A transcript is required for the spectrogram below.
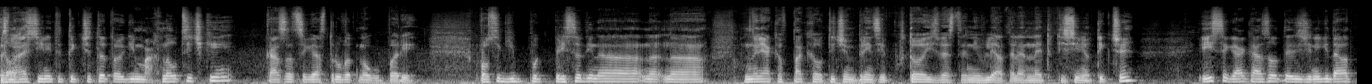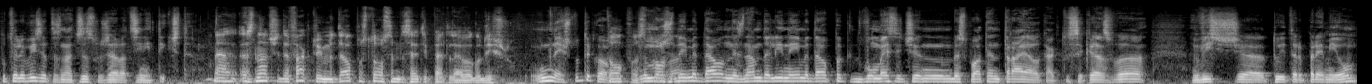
Знаеш сините тикчета, той ги махна от всички, казват сега струват много пари. После ги пък присъди на, на, на, на някакъв пак хаотичен принцип. Той е известен и влиятелен, ето ти синьо тикче. И сега казал, тези жени ги дават по телевизията, значи заслужават сини тикчета. А, значи, де-факто им е дал по 185 лева годишно. Нещо такова. Толкова Но може струва. да им е дал, не знам дали не им е дал пък двумесечен безплатен трайл, както се казва, виж Twitter премиум.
